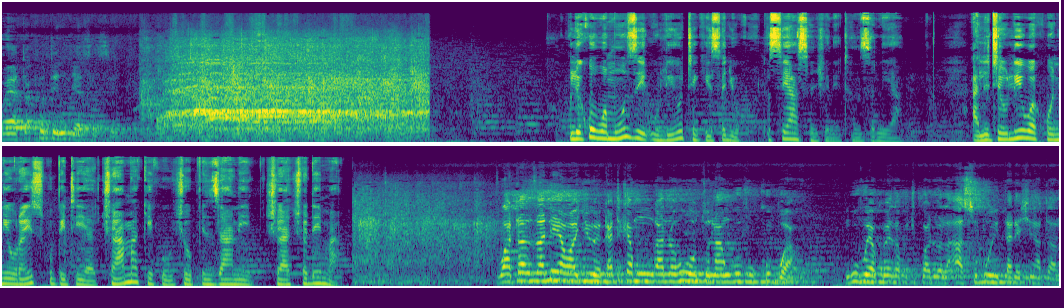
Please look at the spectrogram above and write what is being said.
wayatafute nje ya CCM. Ulikuwa uamuzi uliotikisa jukwaa la siasa nchini Tanzania. Aliteuliwa kuwania urais kupitia chama kikuu cha upinzani cha Chadema. Watanzania wajue katika muungano huo tuna nguvu kubwa, nguvu ya kuweza kuchukua dola asubuhi tarehe 25.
